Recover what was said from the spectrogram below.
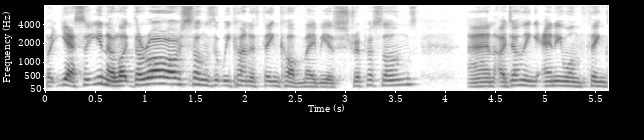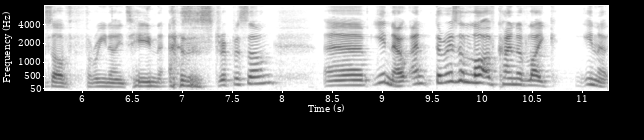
But yeah, so you know, like there are songs that we kind of think of maybe as stripper songs, and I don't think anyone thinks of 319 as a stripper song. Um, you know, and there is a lot of kind of like you know,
